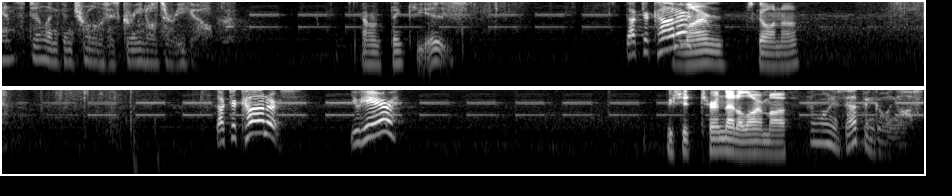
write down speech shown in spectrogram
and still in control of his green alter ego. I don't think he is. Dr. Connors? Alarm's going off. Dr. Connors! You here? We should turn that alarm off How long has that been going off?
